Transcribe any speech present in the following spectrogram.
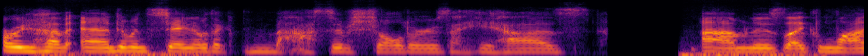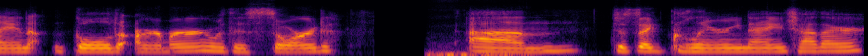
or you have Anduin standing with like massive shoulders that he has um, and his like lion gold armor with his sword, um, just like glaring at each other.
